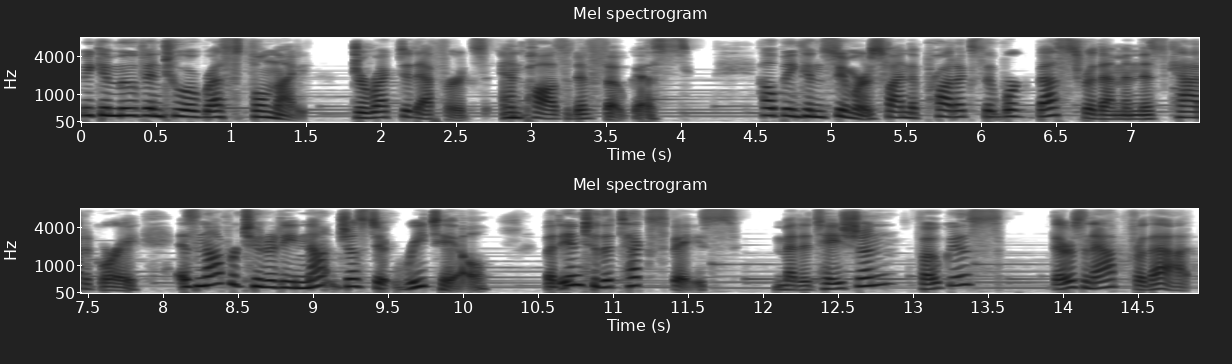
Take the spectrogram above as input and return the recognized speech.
we can move into a restful night directed efforts, and positive focus. Helping consumers find the products that work best for them in this category is an opportunity not just at retail, but into the tech space. Meditation, focus, there's an app for that.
